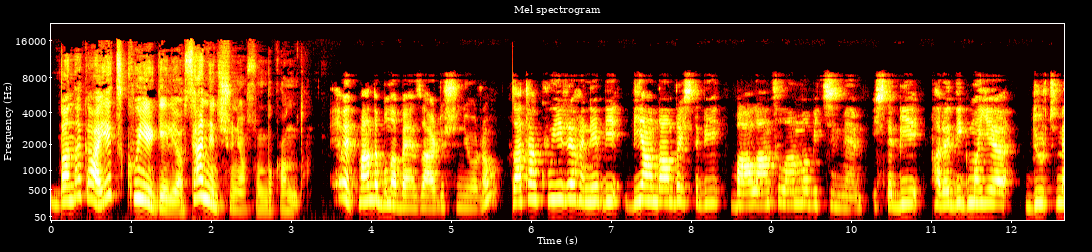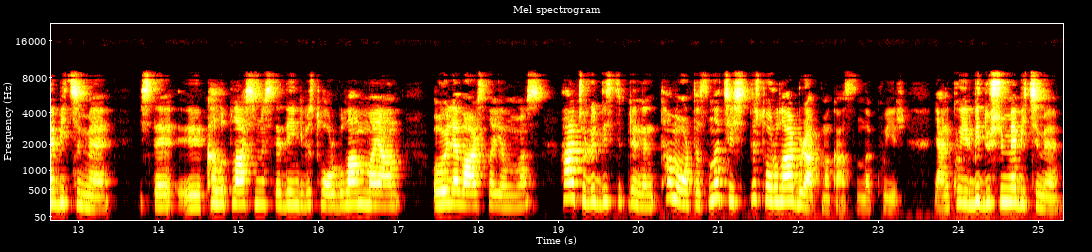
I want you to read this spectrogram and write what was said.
bana gayet queer geliyor. Sen ne düşünüyorsun bu konuda? Evet ben de buna benzer düşünüyorum. Zaten queer'i hani bir, bir yandan da işte bir bağlantılanma biçimi, işte bir paradigmayı dürtme biçimi, işte e, kalıplaşmış dediğin gibi sorgulanmayan, öyle varsayılmış her türlü disiplinin tam ortasına çeşitli sorular bırakmak aslında queer. Yani queer bir düşünme biçimi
